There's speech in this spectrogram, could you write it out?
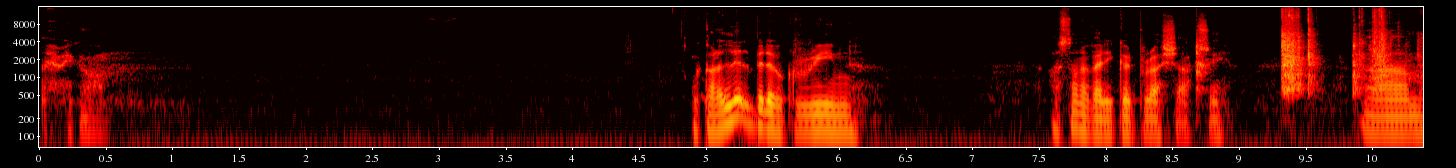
There we go. We've got a little bit of green. That's not a very good brush actually. Um,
